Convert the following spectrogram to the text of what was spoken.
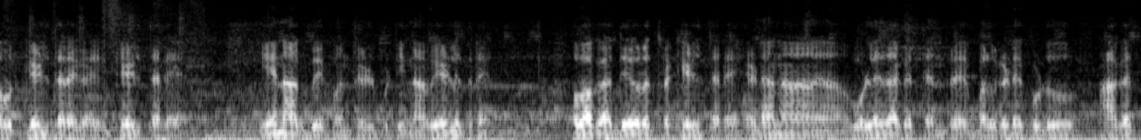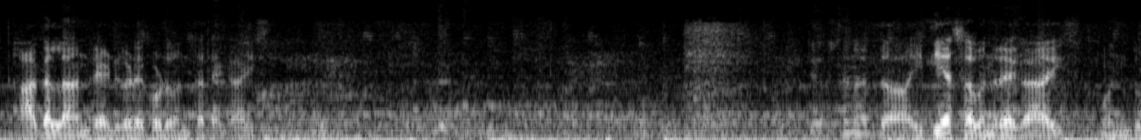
ಅವ್ರು ಕೇಳ್ತಾರೆ ಗೈ ಕೇಳ್ತಾರೆ. ಏನಾಗಬೇಕು ಅಂತ ಹೇಳ್ಬಿಟ್ಟು ನಾವು ಹೇಳಿದ್ರೆ ಅವಾಗ ದೇವ್ರ ಹತ್ರ ಕೇಳ್ತಾರೆ. ಎಡನ ಒಳ್ಳೇದಾಗತ್ತೆ ಅಂದರೆ ಬಲಗಡೆ ಕೊಡು, ಆಗತ್, ಆಗಲ್ಲ ಅಂದರೆ ಎಡಗಡೆ ಕೊಡು ಅಂತಾರೆ ಗಾಯ್ಸ್ ದೇವಸ್ಥಾನದ ಇತಿಹಾಸ ಬಂದರೆ ಗಾಯ್ಸ್ ಒಂದು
